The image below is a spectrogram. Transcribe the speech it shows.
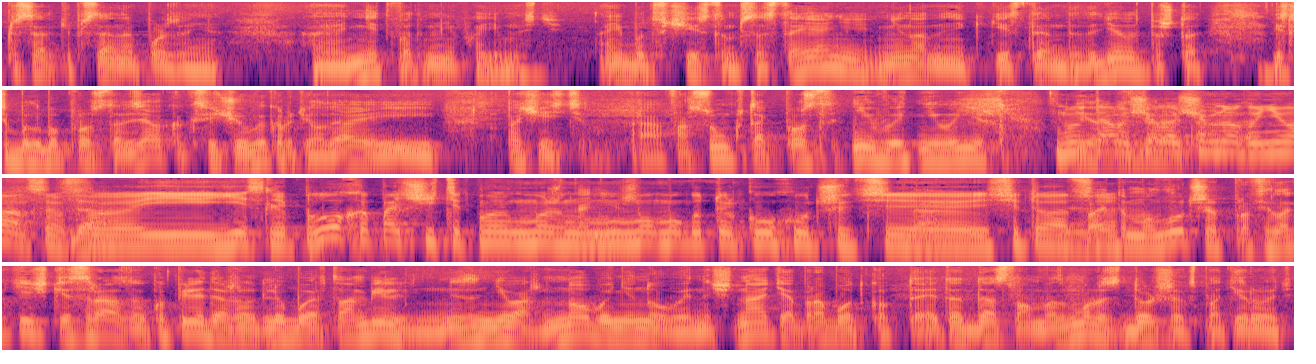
присадки постоянного пользования, э, нет в этом необходимости. Они будут в чистом состоянии, не надо никакие стенды это делать, потому что если было бы просто взял, как свечу выкрутил, да, и почистил. А форсунку так просто не, вы, не вынешь. Ну, и там еще очень надо. много нюансов. Да. И если плохо почистят, мо- можно, Конечно. могут только ухудшить э, ситуацию. Поэтому лучше профилактически сразу купили даже вот любой автомобиль, не- неважно, новый, не новый, начинайте обработку. Это даст вам возможность дольше эксплуатировать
